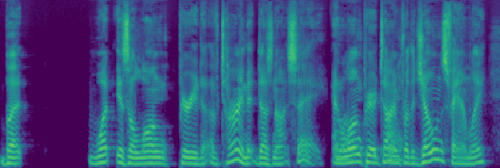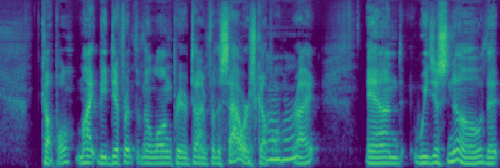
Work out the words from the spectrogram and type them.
But what is a long period of time? It does not say. And a long period of time right. for the Jones family couple might be different than the long period of time for the Sowers couple, Mhm. right? And we just know that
